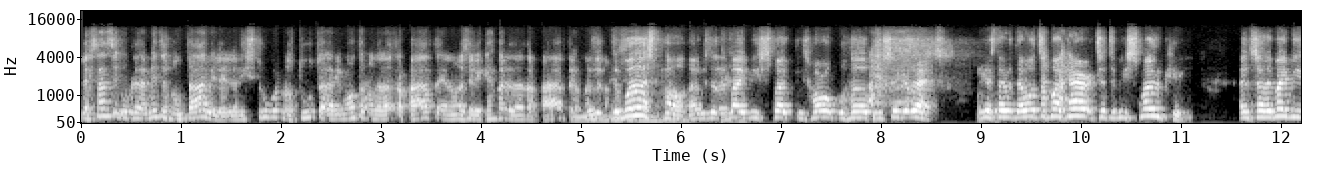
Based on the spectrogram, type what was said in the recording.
La stanza è completamente smontabile, la distruggono tutta, la rimontano dall'altra parte hanno le telecamere dall'altra parte. una- The, the worst part, though, was that they made me smoke these horrible herbal cigarettes because they, they wanted my character to be smoking. And so they made me,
